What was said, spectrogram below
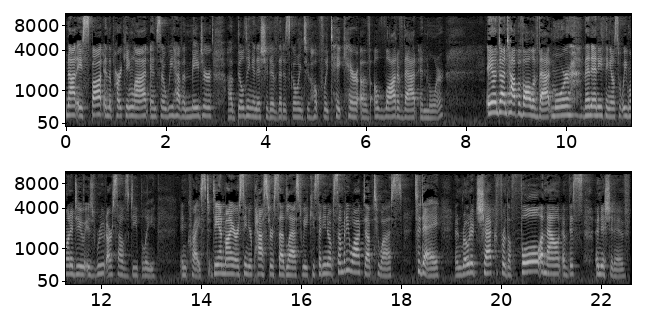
not a spot in the parking lot. And so we have a major uh, building initiative that is going to hopefully take care of a lot of that and more. And on top of all of that, more than anything else, what we want to do is root ourselves deeply in Christ. Dan Meyer, senior pastor, said last week, he said, You know, if somebody walked up to us today and wrote a check for the full amount of this initiative,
